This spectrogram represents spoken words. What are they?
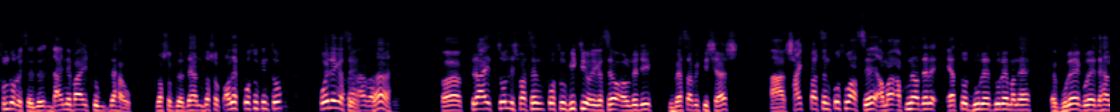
সুন্দর হয়েছে। যে ডাইনে বা একটু দেখাও। দর্শকদের দেখেন দর্শক অনেক কচু কিন্তু পড়ে গেছে। হ্যাঁ? প্রায় চল্লিশ পার্সেন্ট কচু বিক্রি হয়ে গেছে অলরেডি বেচা বিক্রি শেষ। আর ষাট পার্সেন্ট কচু আছে। আমার আপনাদের এত দূরে দূরে মানে ঘুরে ঘুরে দেখান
